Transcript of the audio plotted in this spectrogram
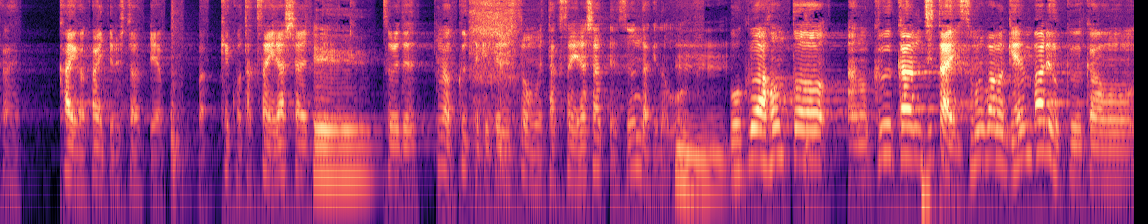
か絵画描いてる人だってやっぱ結構たくさんいらっしゃる。へそれでうまく食っていけてる人もたくさんいらっしゃったりするんだけども、うん。僕は本当あの空間自体その場の現場での空間を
